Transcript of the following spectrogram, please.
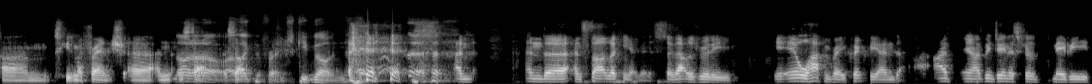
um, excuse my French uh, and, no, start, no, no. Start, I like the French. Keep going. and and uh, and start looking at this. So that was really it, it all happened very quickly, and I've you know, I've been doing this for maybe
